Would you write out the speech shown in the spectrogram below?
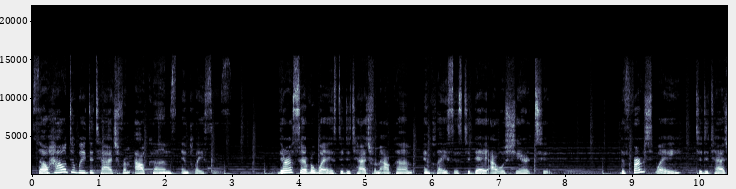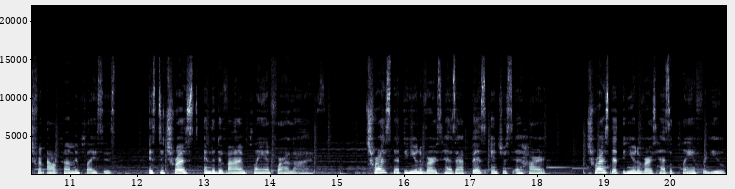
So, how do we detach from outcomes and places? There are several ways to detach from outcome and places. Today, I will share two. The first way to detach from outcome and places is to trust in the divine plan for our lives. Trust that the universe has our best interests at heart. Trust that the universe has a plan for you,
